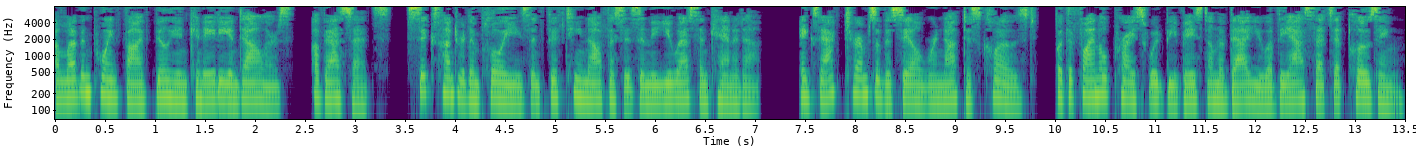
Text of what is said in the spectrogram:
11.5 billion Canadian dollars of assets, 600 employees and 15 offices in the US and Canada. Exact terms of the sale were not disclosed, but the final price would be based on the value of the assets at closing,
